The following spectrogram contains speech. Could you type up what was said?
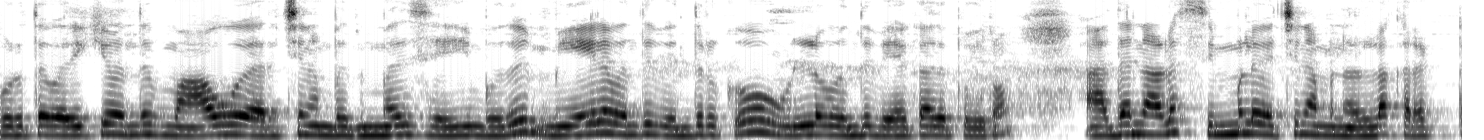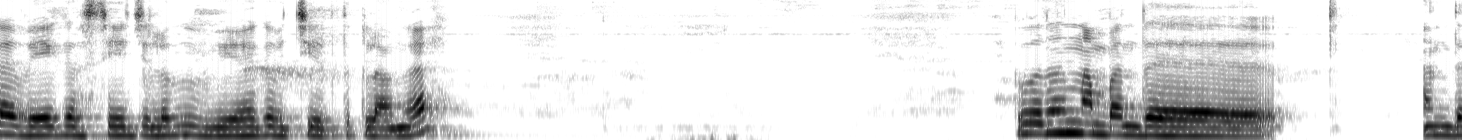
பொறுத்த வரைக்கும் வந்து மாவு அரைச்சி நம்ம இந்த மாதிரி செய்யும்போது மேலே வந்து வெந்திருக்கும் உள்ளே வந்து வேகாத போயிடும். அதனால் சிம்மில் வச்சு நம்ம நல்லா கரெக்டாக வேகிற ஸ்டேஜ் அளவுக்கு வேக வச்சு எடுத்துக்கலாங்க. இப்போ வந்து நம்ம அந்த அந்த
